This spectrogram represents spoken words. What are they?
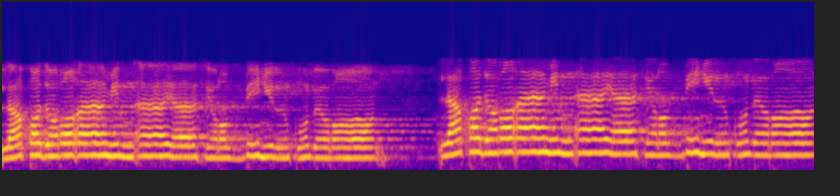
لقد رأى من آيات ربه الكبرى. لقد رأى من آيات ربه الكبرى.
